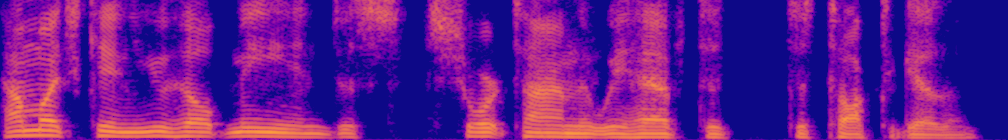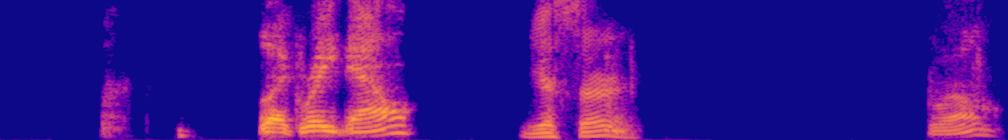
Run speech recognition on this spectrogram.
how much can you help me in just short time that we have to just talk together? Like right now? Yes, sir. Well,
